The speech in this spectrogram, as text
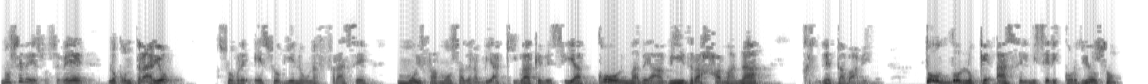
no se ve eso, se ve lo contrario, sobre eso viene una frase muy famosa de Rabbi Akiva que decía, colma de Abid Rahamaná le Todo lo que hace el misericordioso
